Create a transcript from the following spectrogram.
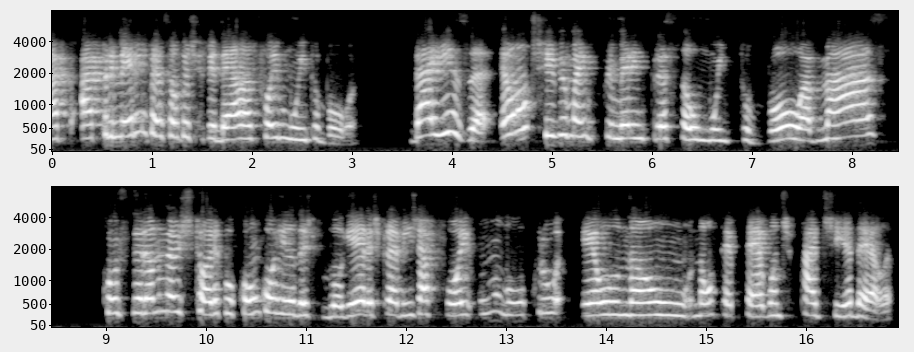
a, a primeira impressão que eu tive dela foi muito boa. Da Isa, eu não tive uma primeira impressão muito boa, mas considerando meu histórico com corrida das blogueiras, para mim já foi um lucro eu não não ter pego antipatia dela.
